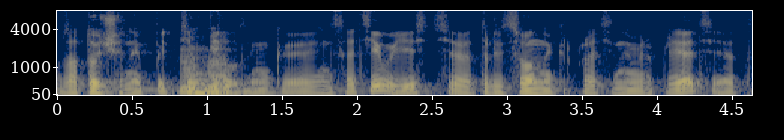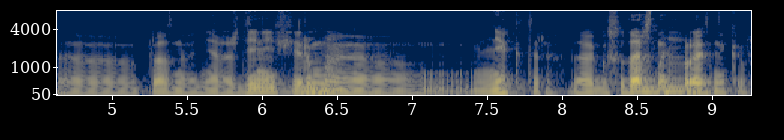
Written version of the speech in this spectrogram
заточенные под тимбилдинг э, инициативы. Есть э, традиционные корпоративные мероприятия. Это празднование дня рождения фирмы, э, некоторых да, государственных Мгм. праздников,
